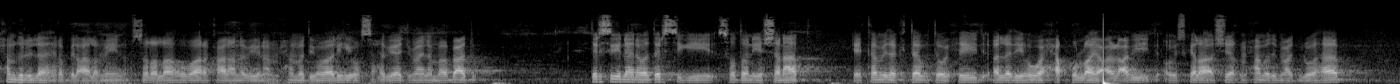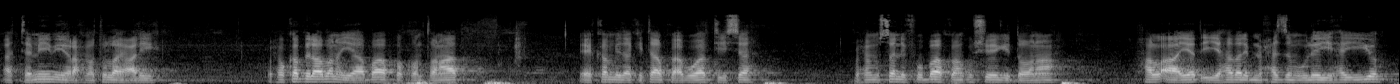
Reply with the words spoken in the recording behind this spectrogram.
alxamdu lilaahi rabi اlcaalamiin wsala allahu wbaarak calaa nabiyina muxamedi waaalihi wasaxbihi ajmaciin ama bacdu dersigiinani waa dersigii soddon iyo shanaad ee ka mida kitaabu towxiid aladii huwa xaqu llahi cala alcabiid oo iska laha sheekh moxamed ibn cabdilwahaab atamiimi raxmat ullaahi caleyh wuxuu ka bilaabanayaa baabka kontonaad ee ka mida kitaabka abwaabtiisa. Wuxuu musanifku baabkan ku sheegi doonaa hal aayad iyo hadal ibnu xasam uu leeyahay iyo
